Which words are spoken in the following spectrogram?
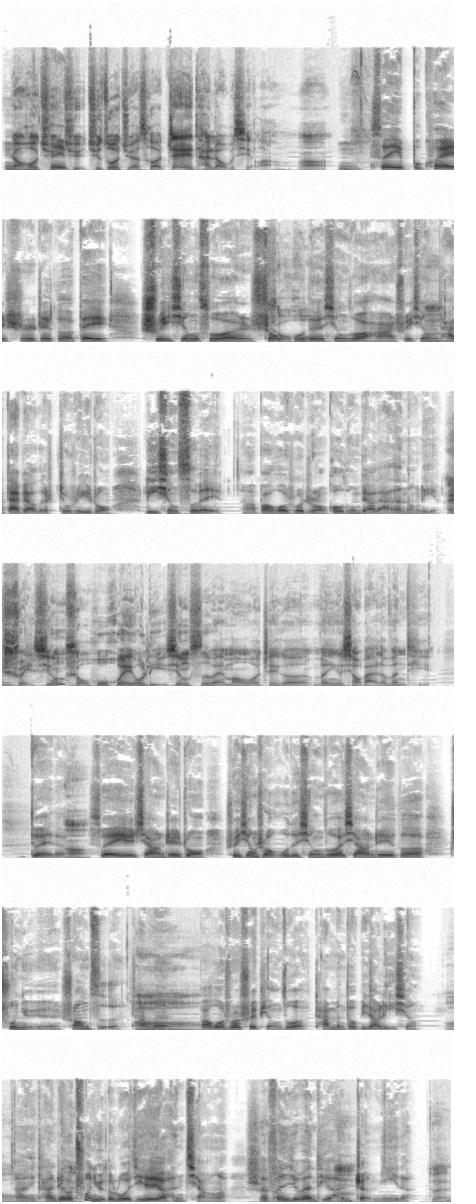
然后去去去做决策，这太了不起了啊！嗯，所以不愧是这个被水星所守护的星座哈。水星它代表的就是一种理性思维啊，包括说这种沟通表达的能力。哎，水星守护会有理性思维吗？我这个问一个小白的问题。对的啊，所以像这种水星守护的星座，像这个处女、双子，他们包括说水瓶座，他们都比较理性。啊，你看这个处女的逻辑也很强啊，分析问题很缜密的。对，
